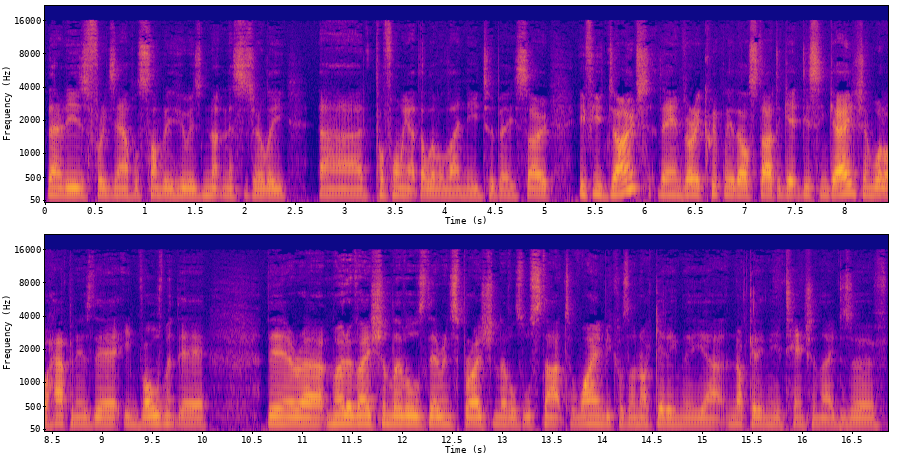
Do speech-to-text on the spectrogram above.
than it is, for example, somebody who is not necessarily uh, performing at the level they need to be. So if you don't, then very quickly they'll start to get disengaged, and what will happen is their involvement, their their uh, motivation levels, their inspiration levels will start to wane because they're not getting the uh, not getting the attention they deserve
